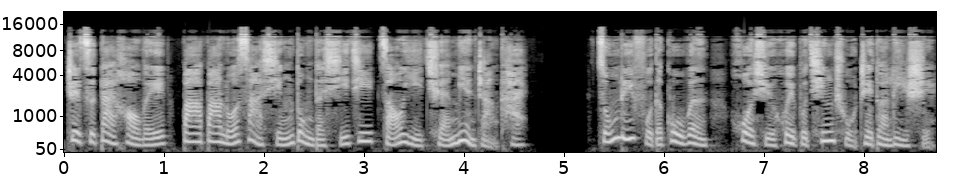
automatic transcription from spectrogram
这次代号为“巴巴罗萨行动”的袭击早已全面展开。总理府的顾问或许会不清楚这段历史，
